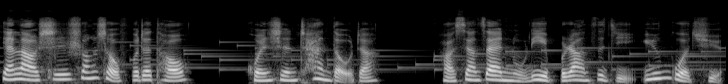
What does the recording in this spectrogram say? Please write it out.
田老师双手扶着头，浑身颤抖着，好像在努力不让自己晕过去。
